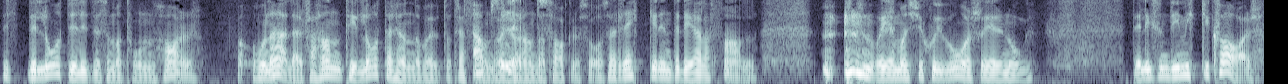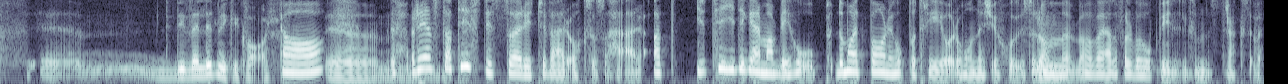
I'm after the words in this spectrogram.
Det, det låter ju lite som att hon har hon är där för han tillåter henne att vara ute och träffa andra och Absolut. göra andra saker och så. Och så räcker inte det i alla fall. och är man 27 år så är det nog det är, liksom, det är mycket kvar. Eh, Det är väldigt mycket kvar. Ja. Eh, Rent statistiskt så är det tyvärr också så här att ju tidigare man blir ihop, de har ett barn ihop på tre år och hon är 27, så de har i alla fall varit ihop i liksom strax över.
